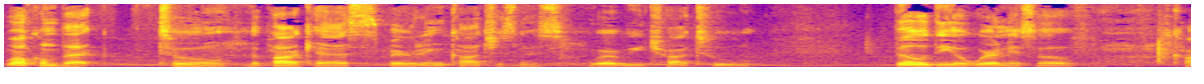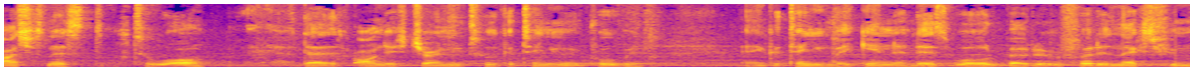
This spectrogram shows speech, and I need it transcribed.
Welcome back to the podcast Spirit and Consciousness, where we try to build the awareness of consciousness to all that is on this journey to continue improving and continue making this world better for the next few,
